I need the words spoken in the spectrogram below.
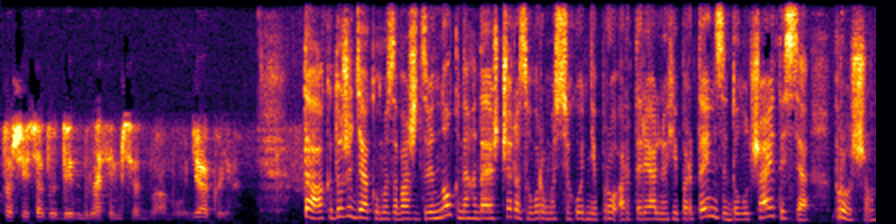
161 на 72 був. Дякую. Так, дуже дякуємо за ваш дзвінок. Нагадаю, ще раз говоримо сьогодні про артеріальну гіпертензію. Долучайтеся. Прошу.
